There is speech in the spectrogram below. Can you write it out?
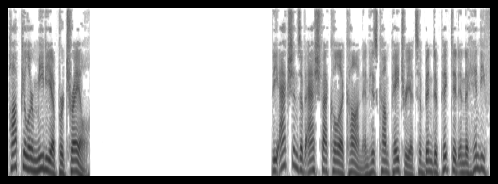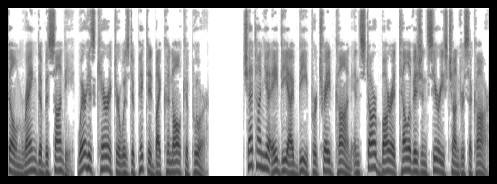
Popular media portrayal The actions of Ashfaqullah Khan and his compatriots have been depicted in the Hindi film Rang de Basanti, where his character was depicted by Kunal Kapoor. Chaitanya Adib portrayed Khan in Star Bharat television series Chandrasekhar.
